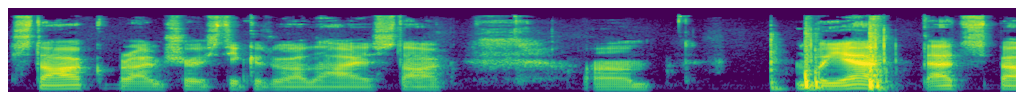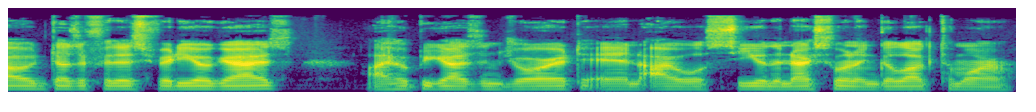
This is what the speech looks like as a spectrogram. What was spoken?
stock, but I'm sure sneakers will have the highest stock. Um, but yeah, that's about does it for this video, guys. I hope you guys enjoy it, and I will see you in the next one, and good luck tomorrow.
